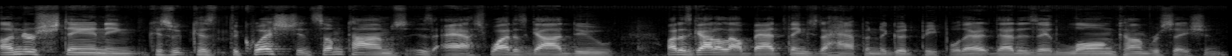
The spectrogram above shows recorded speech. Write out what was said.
understanding, because the question sometimes is asked, why does God do, why does God allow bad things to happen to good people? That, that is a long conversation.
